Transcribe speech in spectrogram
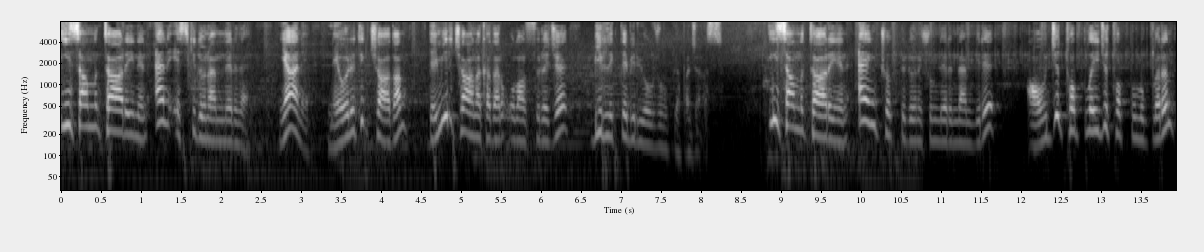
İnsanlık tarihinin en eski dönemlerine yani Neolitik çağdan demir çağına kadar olan sürece birlikte bir yolculuk yapacağız. İnsanlık tarihinin en köklü dönüşümlerinden biri avcı toplayıcı toplulukların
